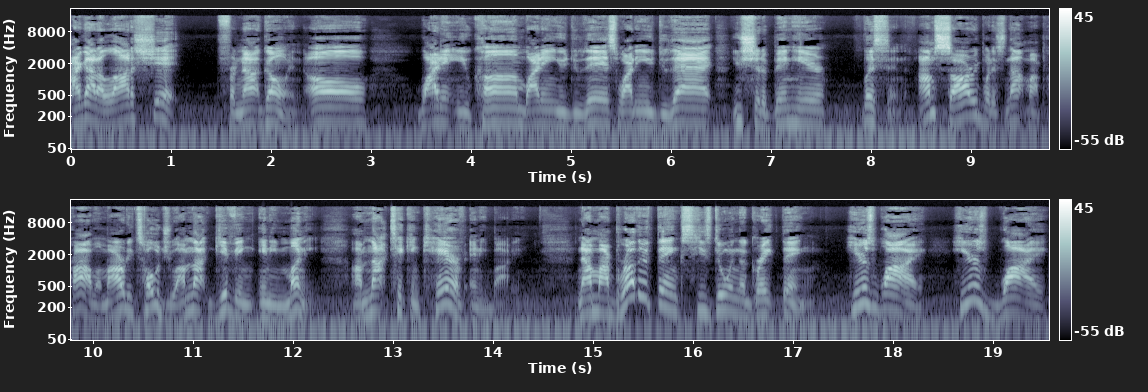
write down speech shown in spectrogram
I got a lot of shit for not going. Oh, why didn't you come? Why didn't you do this? Why didn't you do that? You should have been here. Listen, I'm sorry, but it's not my problem. I already told you I'm not giving any money. I'm not taking care of anybody. Now, my brother thinks he's doing a great thing. Here's why. Here's why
